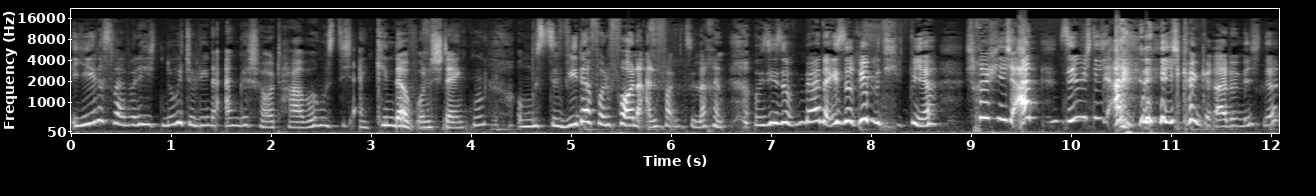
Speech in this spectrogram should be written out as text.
jedes Mal, wenn ich nur Julina angeschaut habe, musste ich an Kinderwunsch denken und musste wieder von vorne anfangen zu lachen. Und sie so, Merna, ich so, red mit mir. Schrei mich nicht an, sieh mich nicht an. Ich kann gerade nicht, ne?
